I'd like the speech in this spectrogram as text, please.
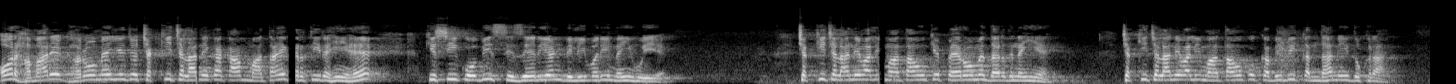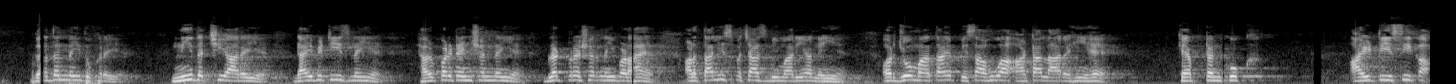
और हमारे घरों में ये जो चक्की चलाने का काम माताएँ करती रही हैं, किसी को भी सिजेरियन डिलीवरी नहीं हुई है। चक्की चलाने वाली माताओं के पैरों में दर्द नहीं है। चक्की चलाने वाली माताओं को कभी भी कंधा नहीं दुख रहा है, गर्दन नहीं दुख रही है, नींद अच्छी आ रही है डायबिटीज़ नहीं है। हाइपर टेंशन नहीं है ब्लड प्रेशर नहीं बढ़ा है 48-50 बीमारियाँ नहीं है। और जो माताएँ पिसा हुआ आटा ला रही हैं, कैप्टन कुक, आईटीसी का,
